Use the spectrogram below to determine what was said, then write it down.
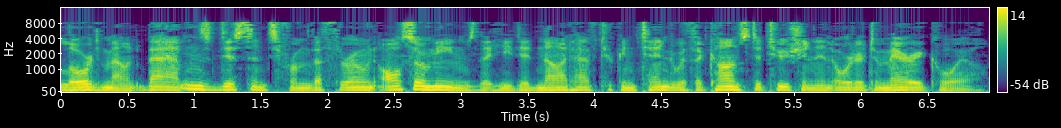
Lord Mountbatten's distance from the throne also means that he did not have to contend with the constitution in order to marry Coyle.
